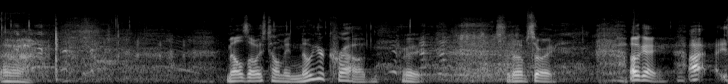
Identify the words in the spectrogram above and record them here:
Uh, Mel's always telling me, know your crowd. Right. So I'm sorry. Okay, I,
